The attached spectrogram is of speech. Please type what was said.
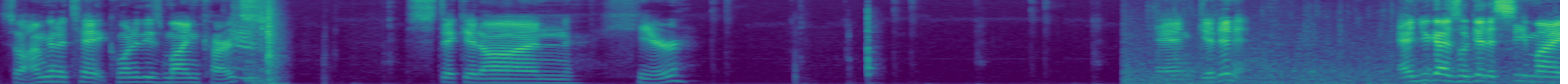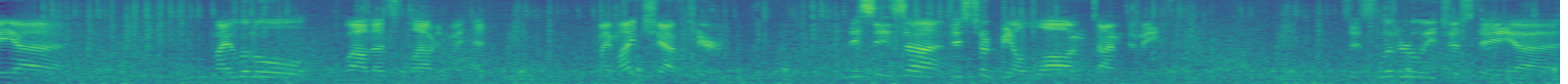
So I'm gonna take one of these mine carts, stick it on here, and get in it. And you guys will get to see my, uh, my little, wow, that's loud in my head. My mine shaft here. This is, uh, this took me a long time to make. So it's literally just a, uh,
